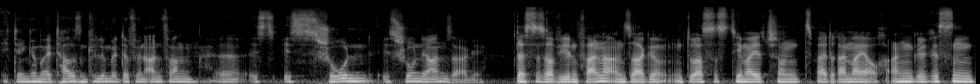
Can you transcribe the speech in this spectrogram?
ich denke mal, 1000 Kilometer für den Anfang äh, ist, ist, schon, ist schon eine Ansage. Das ist auf jeden Fall eine Ansage. Und du hast das Thema jetzt schon zwei, dreimal ja auch angerissen,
